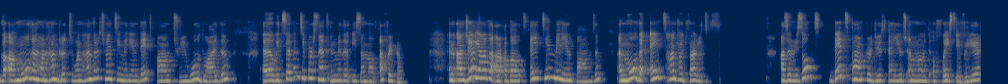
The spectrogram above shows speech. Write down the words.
there are more than 100 to 120 million date palm tree worldwide, uh, with 70% in Middle East and North Africa. In Algeria, there are about 18 million palms and more than 800 varieties. As a result, date palm produce a huge amount of waste every year.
